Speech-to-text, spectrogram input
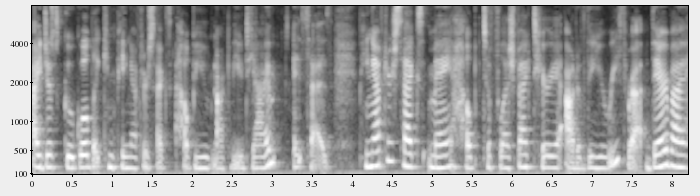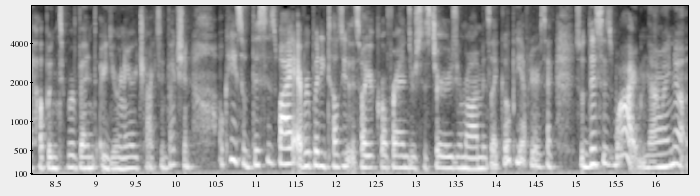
I just Googled, like, can peeing after sex help you not get a UTI? It says, peeing after sex may help to flush bacteria out of the urethra, thereby helping to prevent a urinary tract infection. Okay, so this is why everybody tells you this. All your girlfriends, your sisters, your mom is like, go pee after your sex. So, this is why. Now I know.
